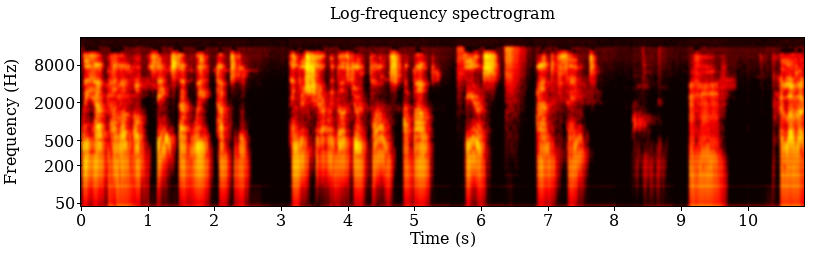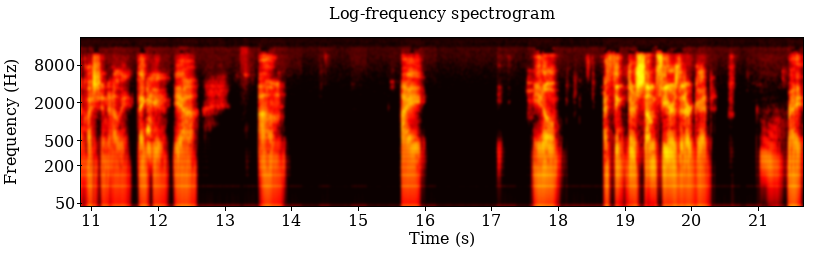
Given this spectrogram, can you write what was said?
We have mm -hmm. a lot mm-hmm. of things that we have to do. Can you share with us your thoughts about fears and faith? Mm -hmm. I love that question, Ellie. Thank you. Yeah. Um, I, you know, I think there's some fears that are good, mm. right?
